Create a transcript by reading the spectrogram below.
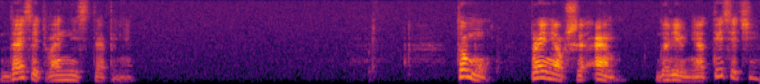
10 в n степені. Тому, прийнявши m дорівнює 1000,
